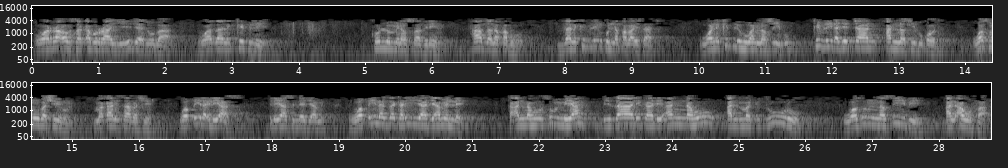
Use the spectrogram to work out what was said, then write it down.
warra obsa qaburraayyi jee duuba. وذا الكفل كل من الصابرين هذا لقبه ذا الكفل كل قبائسات والكفل هو النصيب كفل الأججان النصيب قود واسمه بشير مكان إسا بشير وقيل إلياس إلياس اللي جامل وقيل زكريا جامل كأنه سمي بذلك لأنه المجذور وذو النصيب الأوفى.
